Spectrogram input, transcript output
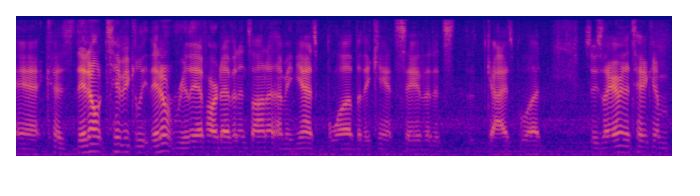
And because they don't typically they don't really have hard evidence on it. I mean, yeah, it's blood, but they can't say that it's the guy's blood. So he's like, I'm gonna take him.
